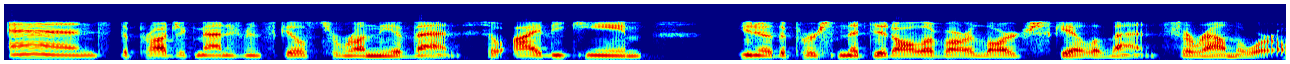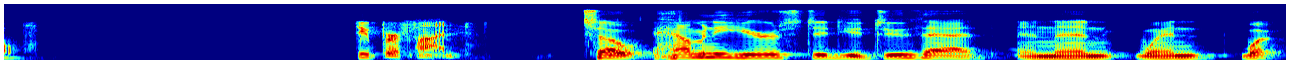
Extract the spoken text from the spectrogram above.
and the project management skills to run the events. So I became, you know, the person that did all of our large scale events around the world. Super fun. So how many years did you do that? And then when, what,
